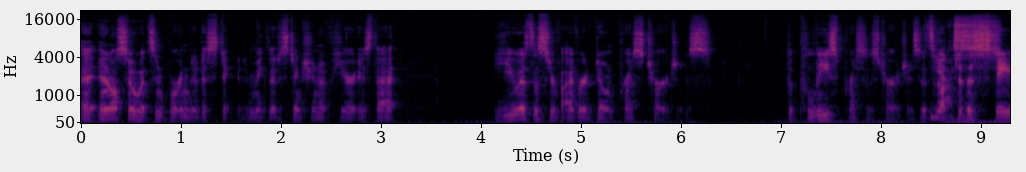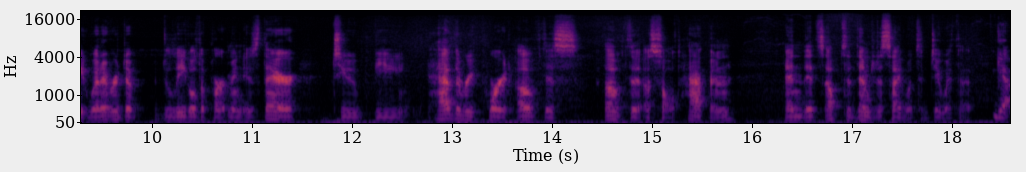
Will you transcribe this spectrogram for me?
And also, what's important to, disti- to make the distinction of here is that you, as the survivor, don't press charges. The police presses charges. It's up to the state, whatever de- legal department is there, to be have the report of this of the assault happen, and it's up to them to decide what to do with it. Yeah.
